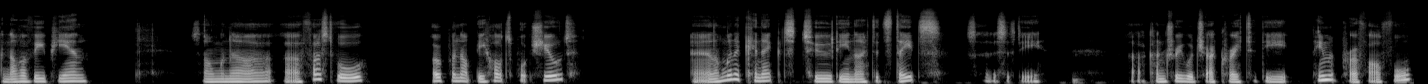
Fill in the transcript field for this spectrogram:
another VPN. So I'm gonna uh, first of all open up the Hotspot Shield and I'm gonna connect to the United States. So this is the uh, country which I created the payment profile for.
